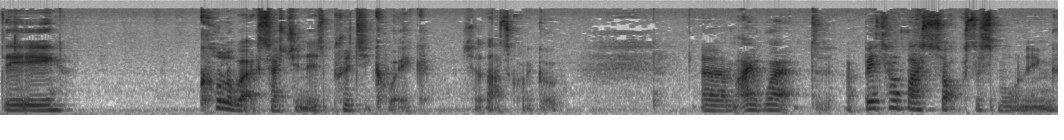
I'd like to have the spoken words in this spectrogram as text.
The colour work section is pretty quick, so that's quite good. Um, I worked a bit on my socks this morning.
